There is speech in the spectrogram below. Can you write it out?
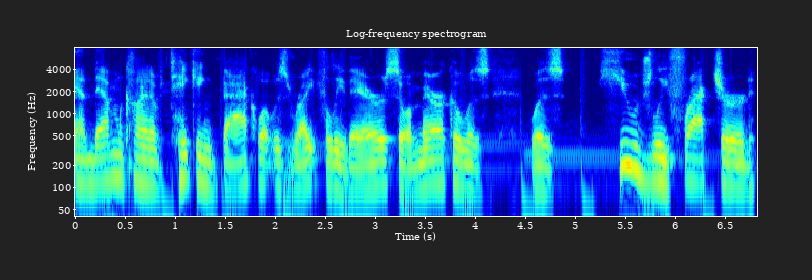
and them kind of taking back what was rightfully theirs. So America was was hugely fractured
